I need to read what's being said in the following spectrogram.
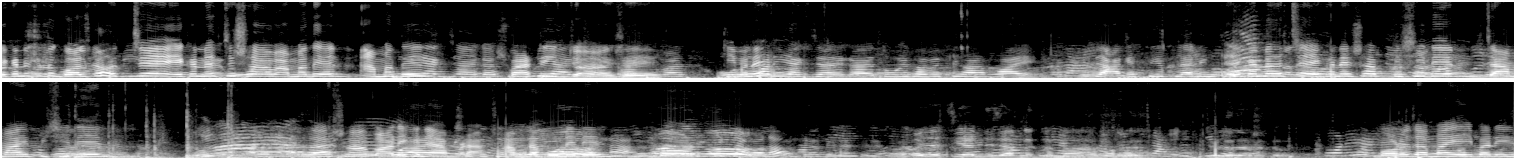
এখানে শুধু গল্প হচ্ছে এখানে হচ্ছে সব আমাদের আমাদের পার্টি যে কি বাড়ি এক জায়গায় তো ওইভাবে কি আর হয়? যদি আগে থেকে প্ল্যানিং এখানে হচ্ছে এখানে সব পিসিদের জামাই পিসিদের সব আর এখানে আমরা আমরা বোনেদের বর। বলো ওই যে চেয়ার দিছে আপনার জন্য। বড় জামাই এই বাড়ির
